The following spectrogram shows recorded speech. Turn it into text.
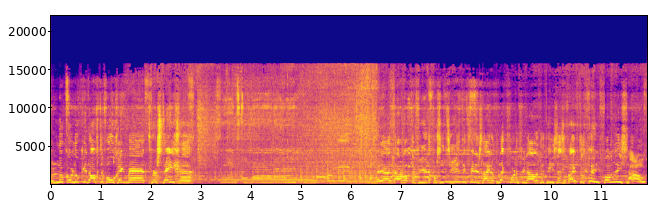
Luco Luke in de achtervolging met Verstegen. En daar op de vierde positie richting finishlijn een plek voor de finale, de 356 T van Lieshout.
